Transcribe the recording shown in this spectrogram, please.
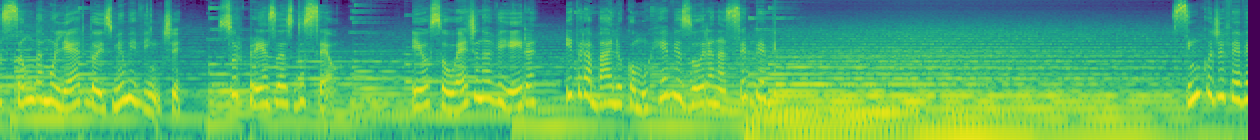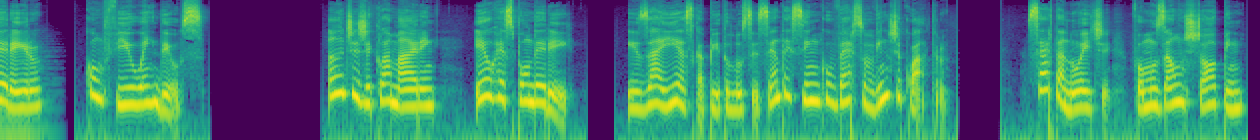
Revelação da Mulher 2020 Surpresas do Céu. Eu sou Edna Vieira e trabalho como revisora na CPB. 5 de fevereiro Confio em Deus. Antes de clamarem, eu responderei. Isaías capítulo 65, verso 24. Certa noite, fomos a um shopping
